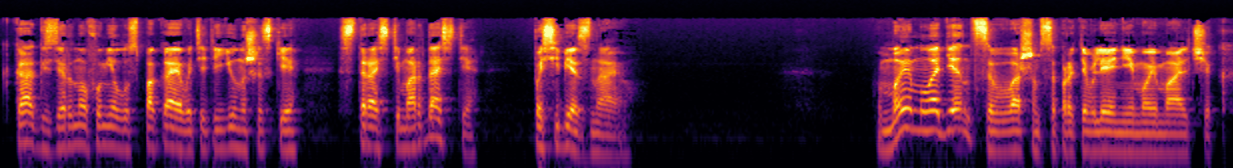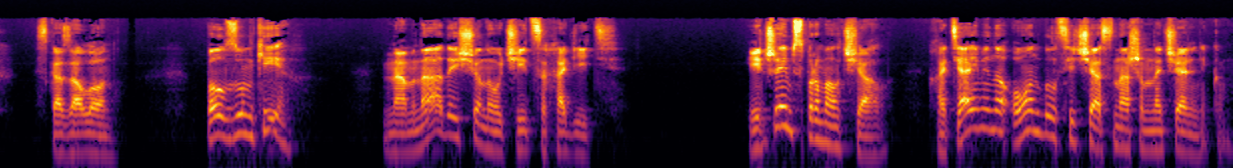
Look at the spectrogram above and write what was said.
Как Зернов умел успокаивать эти юношеские страсти-мордасти, по себе знаю. «Мы младенцы в вашем сопротивлении, мой мальчик», — сказал он. «Ползунки. Нам надо еще научиться ходить». И Джеймс промолчал, хотя именно он был сейчас нашим начальником.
